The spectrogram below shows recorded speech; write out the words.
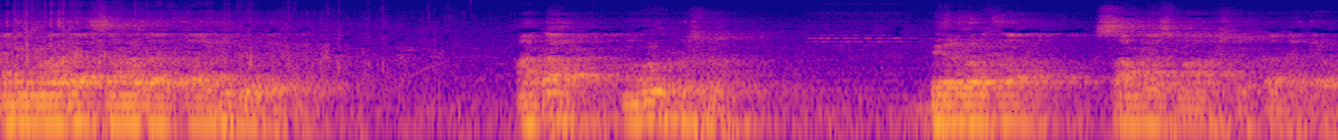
आणि माझ्या समाजाचाही घेऊ देत नाही. आता मूळ प्रश्न बेळगावचा समावेश महाराष्ट्रात करण्यात यावा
